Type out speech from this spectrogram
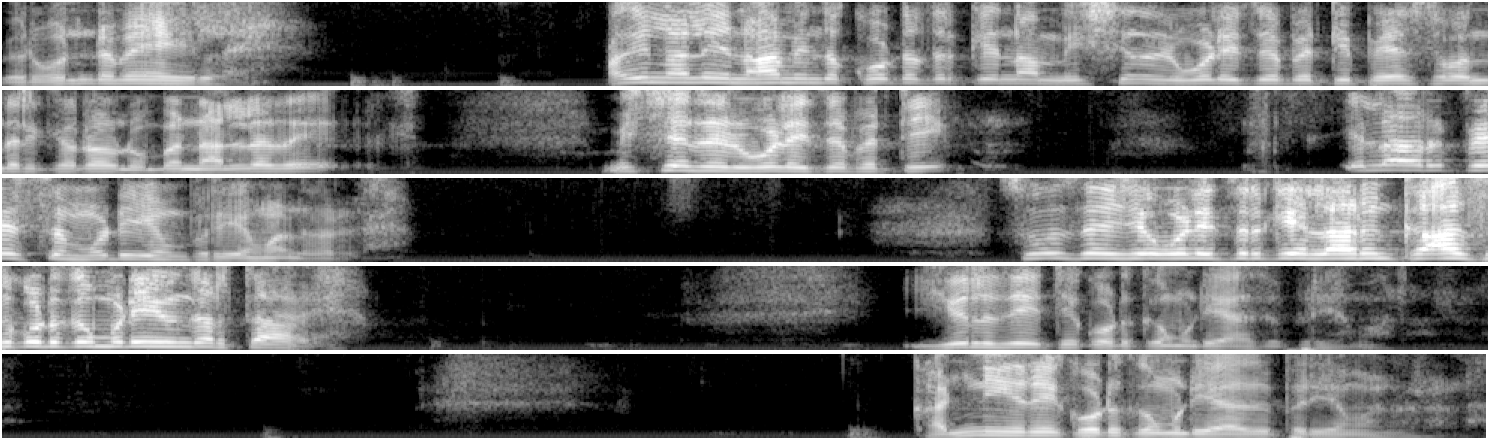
வேறு ஒன்றுமே இல்லை. அதனாலே நாம் இந்த கூட்டத்திற்கு நாம் மிஷினரி ஊழியத்தை பற்றி பேச வந்திருக்கிறோம். ரொம்ப நல்லது. மிஷினரி ஊழியத்தை பற்றி எல்லாரும் பேச முடியும் பிரியமானவர்களே. சுசேஷ ஊழியத்திற்கு எல்லாரும் காசு கொடுக்க முடியுங்கிறதாவே இருதயத்தை கொடுக்க முடியாது பிரியமான கண்ணீரை கொடுக்க முடியாது பிரியமானவர்களா.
